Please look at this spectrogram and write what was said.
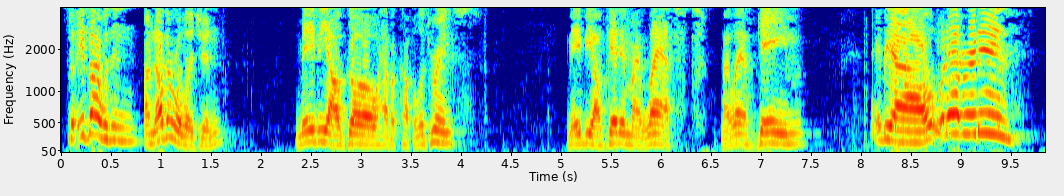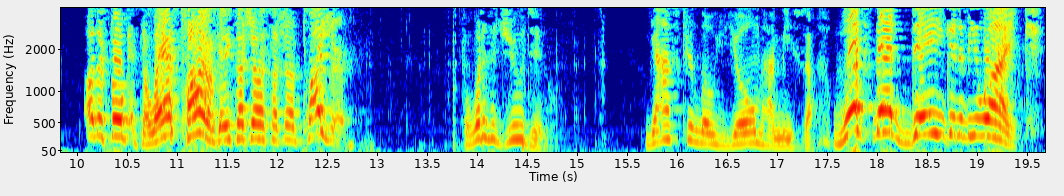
So if I was in another religion, maybe I'll go have a couple of drinks, maybe I'll get in my last, my last game, maybe I'll, whatever it is, other folk, it's the last time I'm getting such a, such a pleasure. But what does a Jew do? Yaskir lo yom hamisa. What's that day going to be like?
